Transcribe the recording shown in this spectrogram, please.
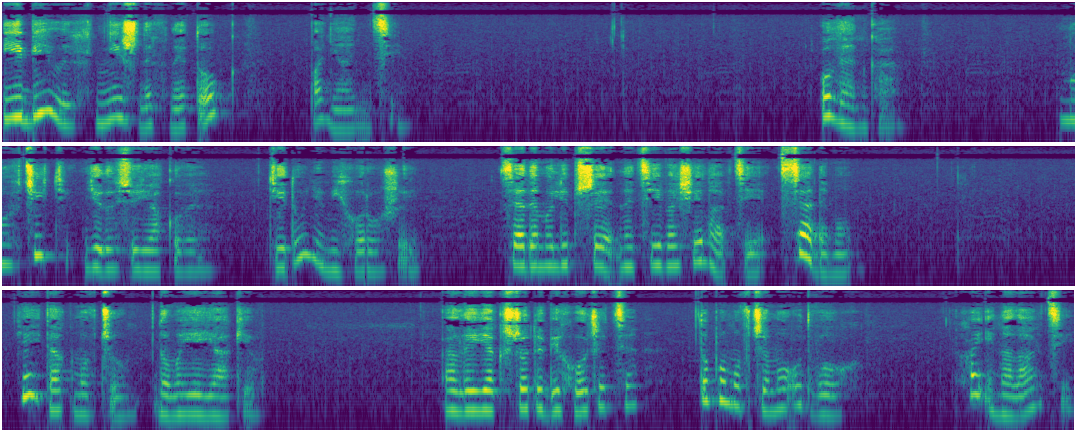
і білих ніжних ниток панянці. Оленка. Мовчіть, дідусю Якове, дідуню мій хороший. Сядемо ліпше на цій вашій лавці. Сядемо. Я й так мовчу, думає Яків. Але якщо тобі хочеться, то помовчимо удвох. Хай і на лавці.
